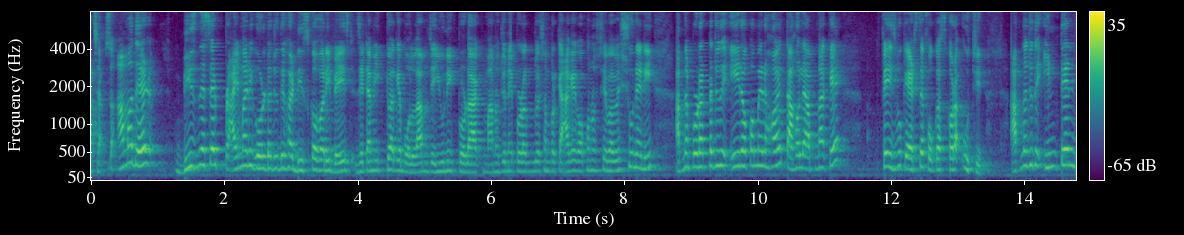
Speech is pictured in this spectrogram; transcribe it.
আচ্ছা সো আমাদের বিজনেসের প্রাইমারি গোলটা যদি হয় ডিসকভারি বেসড যেটা আমি একটু আগে বললাম যে ইউনিক প্রোডাক্ট মানুষজন এই প্রোডাক্টগুলো সম্পর্কে আগে কখনো সেভাবে শুনেনি, আপনার প্রোডাক্টটা যদি এই রকমের হয়, তাহলে আপনাকে ফেসবুক অ্যাডসে ফোকাস করা উচিত। আপনার যদি ইন্টেন্ট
